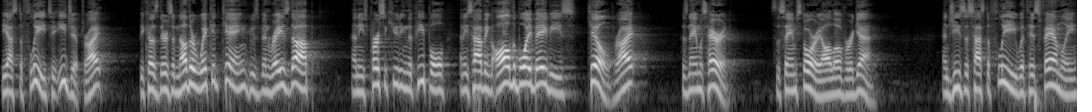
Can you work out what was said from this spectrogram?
He has to flee to Egypt, right? Because there's another wicked king who's been raised up and he's persecuting the people and he's having all the boy babies killed, right? His name was Herod. It's the same story all over again. And Jesus has to flee with his family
